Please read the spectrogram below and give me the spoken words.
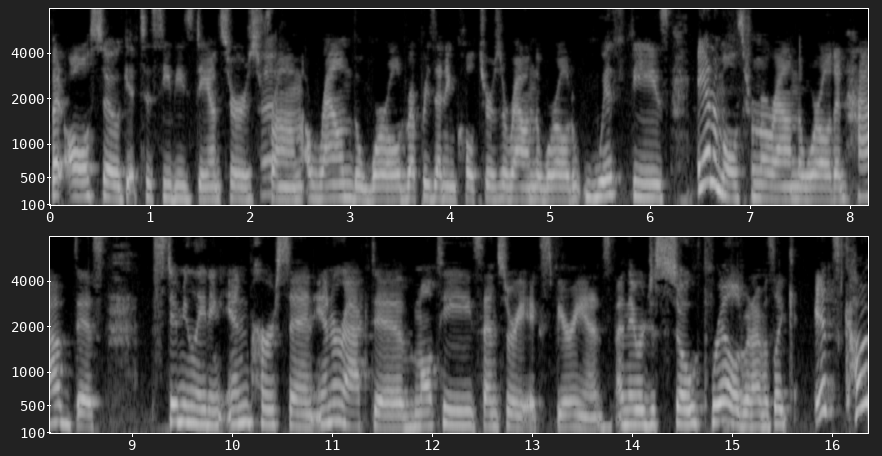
but also get to see these dancers from around the world, representing cultures around the world with these animals from around the world, and have this stimulating in-person interactive multi-sensory experience. And they were just so thrilled when i was like it's coming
